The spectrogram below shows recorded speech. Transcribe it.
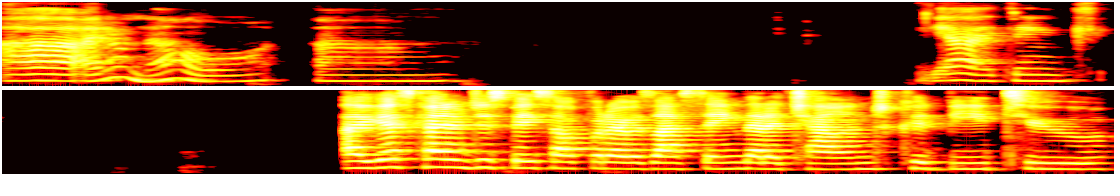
I don't know. Um, yeah, I think, I guess, kind of just based off what I was last saying, that a challenge could be to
